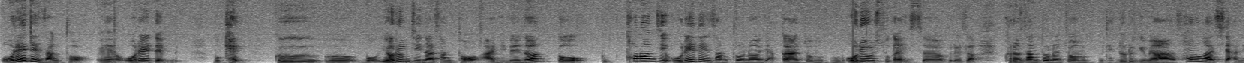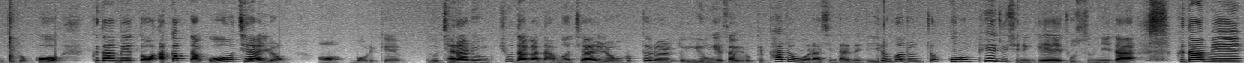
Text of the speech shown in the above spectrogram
오래된 상토, 예, 오래된 뭐 개, 그, 어, 뭐, 여름 지나 상토 아니면은 또 그 터놓지 오래된 상토는 약간 좀 어려울 수가 있어요. 그래서 그런 상토는 좀 되도록이면 사용하지 않은 게 좋고, 그 다음에 또 아깝다고 재활용, 어, 뭐 이렇게 제라늄 키우다가 남은 재활용 흙들을 또 이용해서 이렇게 파종을 하신다든지 이런 거는 조금 피해 주시는 게 좋습니다. 그 다음에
